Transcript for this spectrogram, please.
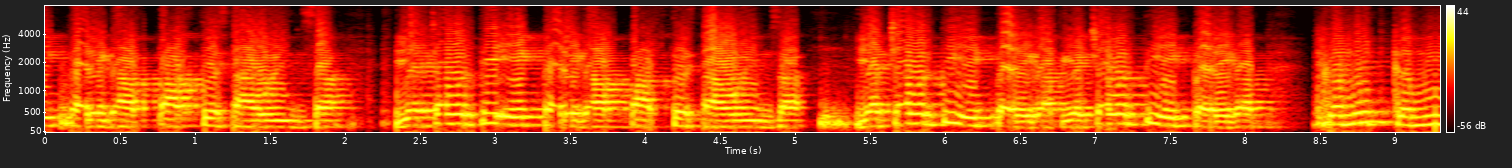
एक पॅरेग्राफ पाच ते सहा ओळींचा याच्यावरती एक पॅरेग्राफ पाच ते सहा ओळींचा याच्यावरती एक पॅरेग्राफ याच्यावरती एक पॅरेग्राफ कमीत कमी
